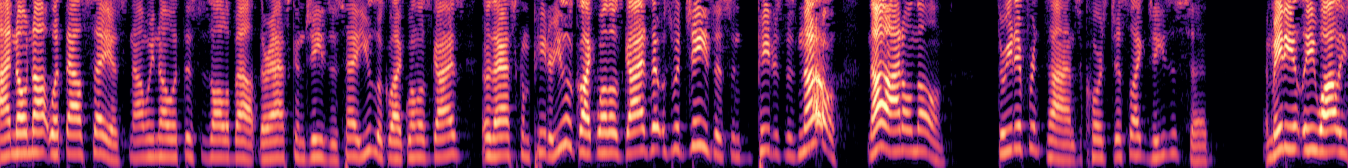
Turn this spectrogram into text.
I know not what thou sayest. Now we know what this is all about. They're asking Jesus, hey, you look like one of those guys. Or they're asking Peter, you look like one of those guys that was with Jesus. And Peter says, no, no, I don't know him. Three different times, of course, just like Jesus said. Immediately while he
